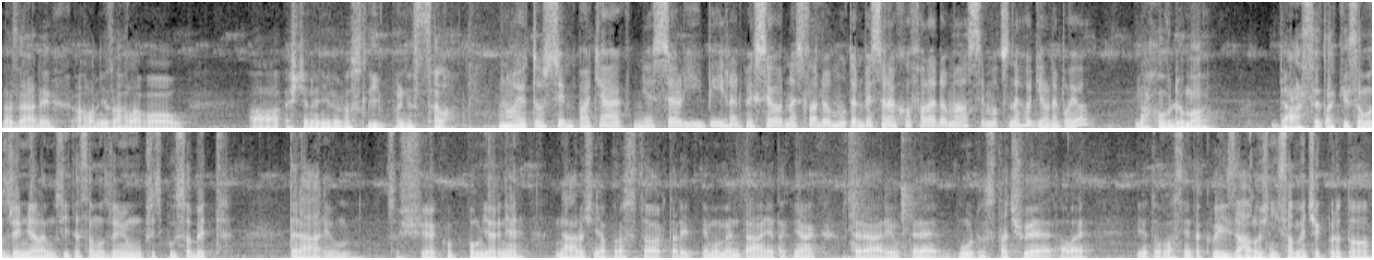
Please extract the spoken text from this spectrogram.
na zádech a hlavně za hlavou a ještě není dorostlý úplně zcela. No je to sympatiák, mně se líbí, hned bych si ho odnesla domů. Ten by se na chov ale doma asi moc nehodil, nebo jo? Na chov doma. Dá se taky samozřejmě, ale musíte samozřejmě mu přizpůsobit terárium, což je jako poměrně náročný na prostor. Tady je momentálně tak nějak v teráriu, které mu dostačuje, ale je to vlastně takový záložní sameček pro to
